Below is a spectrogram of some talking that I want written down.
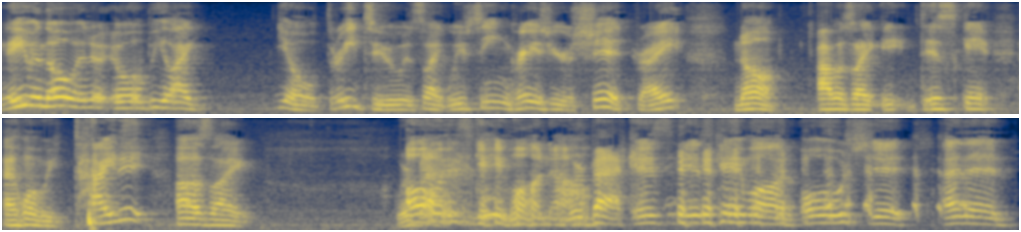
Even though it, it will be like, you know, three two. It's like we've seen crazier shit, right? No, I was like this game, and when we tied it, I was like. We're oh, back. it's game on now. We're back. It's it's game on. Oh shit! And then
